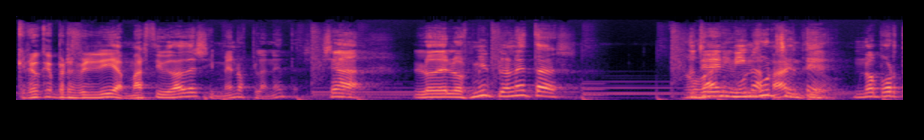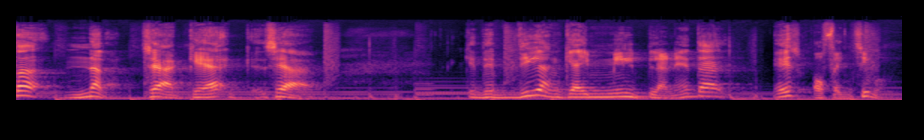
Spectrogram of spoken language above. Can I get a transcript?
creo que preferiría más ciudades y menos planetas. O sea, lo de los mil planetas no, tiene ningún parte. sentido. No aporta nada. O sea, que, o sea, que te digan que hay mil planetas es ofensivo.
